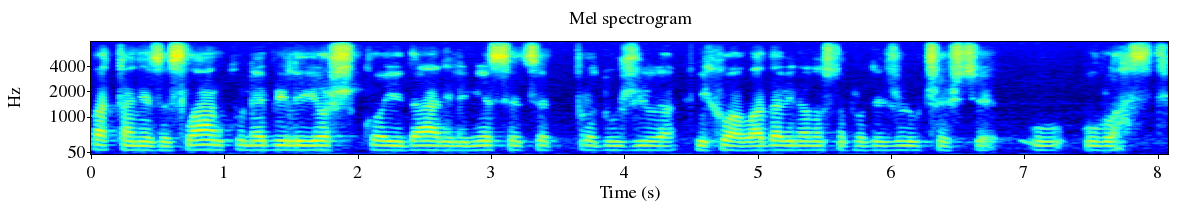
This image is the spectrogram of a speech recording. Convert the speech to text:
hvatanje za slamku, ne bili još koji dan ili mjesece produžila njihova vladavina, odnosno produžila učešće u, u vlasti.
